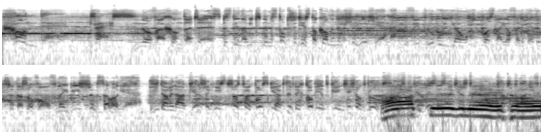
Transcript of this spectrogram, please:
Hondę. Jazz. Nowa Honda Jazz z dynamicznym 130-konnym silnikiem. Wypróbuj ją i poznaj ofertę wyprzedażową w najbliższym salonie. Witamy na pierwszych Mistrzostwach Polski Aktywnych Kobiet 50+. Aktywne kobiety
